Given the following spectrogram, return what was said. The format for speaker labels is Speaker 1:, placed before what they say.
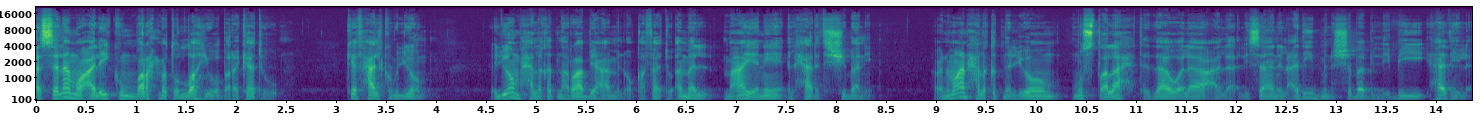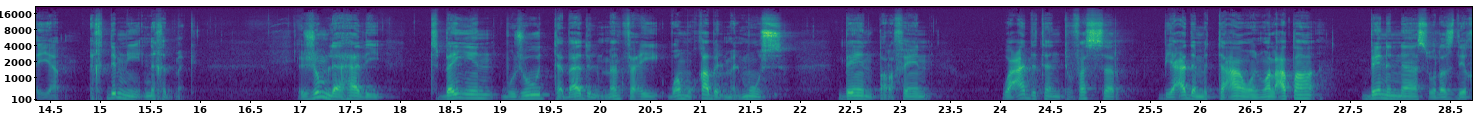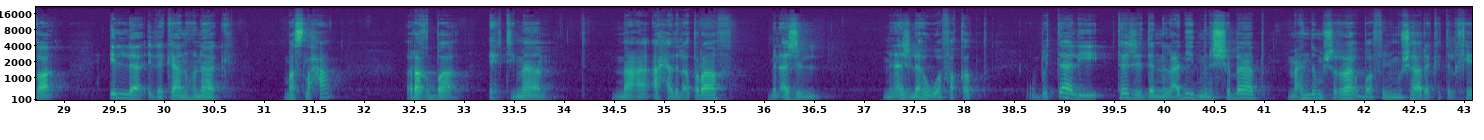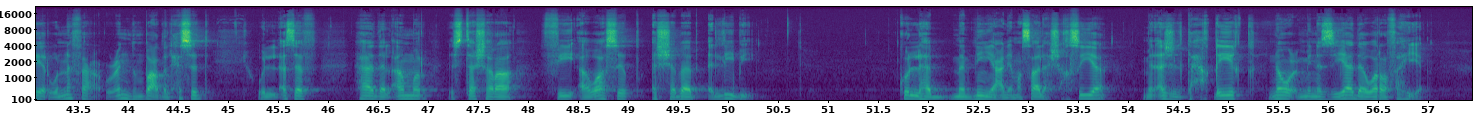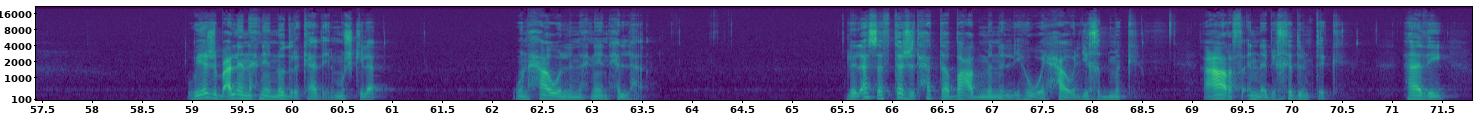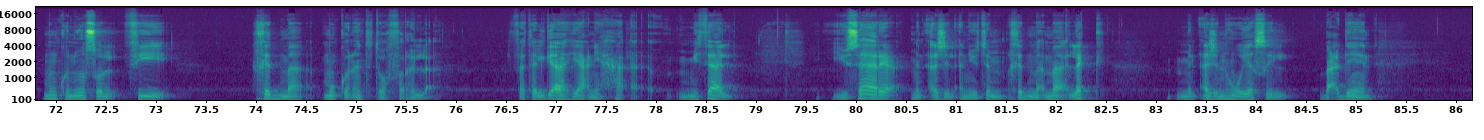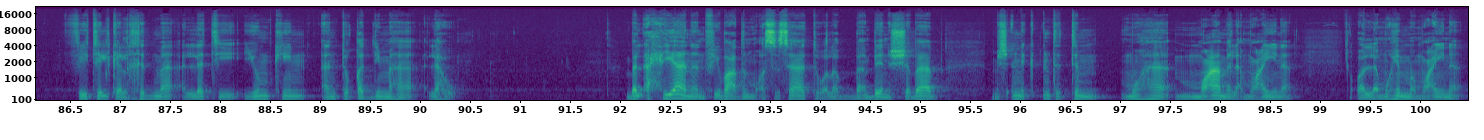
Speaker 1: السلام عليكم ورحمة الله وبركاته. كيف حالكم اليوم؟ اليوم حلقتنا الرابعة من وقفات أمل معايا أنا الحارث الشيباني. عنوان حلقتنا اليوم مصطلح تداول على لسان العديد من الشباب الليبي هذه الأيام. اخدمني نخدمك. الجملة هذه تبين وجود تبادل منفعي ومقابل ملموس بين طرفين وعادة تفسر بعدم التعاون والعطاء بين الناس والأصدقاء إلا إذا كان هناك مصلحة رغبة اهتمام مع أحد الأطراف من أجل من أجله هو فقط. وبالتالي تجد أن العديد من الشباب ما عندهمش الرغبة في مشاركة الخير والنفع وعندهم بعض الحسد. وللأسف هذا الأمر استشرى في أواسط الشباب الليبي. كلها مبنية على مصالح شخصية من أجل تحقيق نوع من الزيادة والرفاهية. ويجب علينا نحن ندرك هذه المشكلة ونحاول إن إحنا نحلها. للأسف تجد حتى بعض من اللي هو يحاول يخدمك عارف إن بخدمتك هذه ممكن يوصل في خدمة ممكن أنت توفرها له فتلقاه يعني مثال يسارع من أجل أن يتم خدمة ما لك من أجل أن هو يصل بعدين في تلك الخدمة التي يمكن أن تقدمها له. بل أحيانا في بعض المؤسسات ولا بين الشباب مش أنك أنت تتم معاملة معينة ولا مهمة معينة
